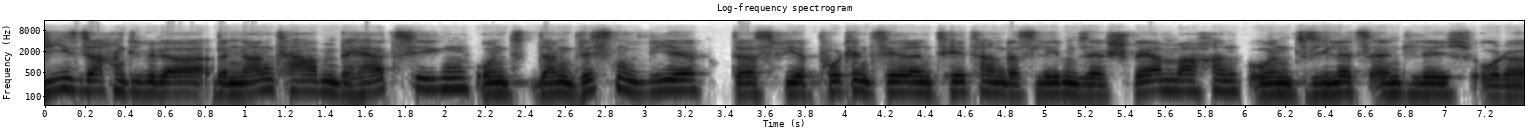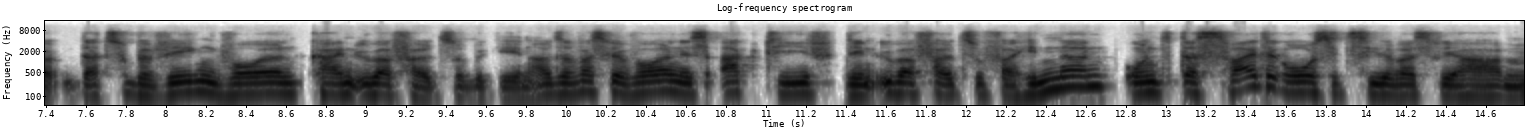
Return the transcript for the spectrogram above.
die Sachen, die wir da benannt haben, beherzigen und dann wissen wir, dass wir potenziellen Tätern das Leben sehr schwer machen und sie letztendlich oder dazu bewegen wollen, keinen Überfall zu begehen. Also was wir wollen, ist aktiv den Überfall zu verhindern. Und das zweite große Ziel, was wir haben,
